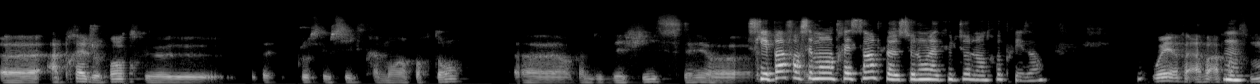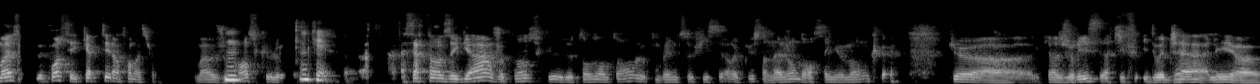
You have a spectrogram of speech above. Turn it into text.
Euh, après, je pense que quelque chose qui est aussi extrêmement important euh, en termes de défis, c'est. Euh, Ce qui n'est pas forcément très simple selon la culture de l'entreprise. Hein. Oui, hmm. moi, le point, c'est capter l'information. Moi, je hmm. pense que, le, à certains égards, je pense que de temps en temps, le compliance officer est plus un agent d'enseignement qu'un euh, juriste. C'est-à-dire qu'il doit déjà aller, euh,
